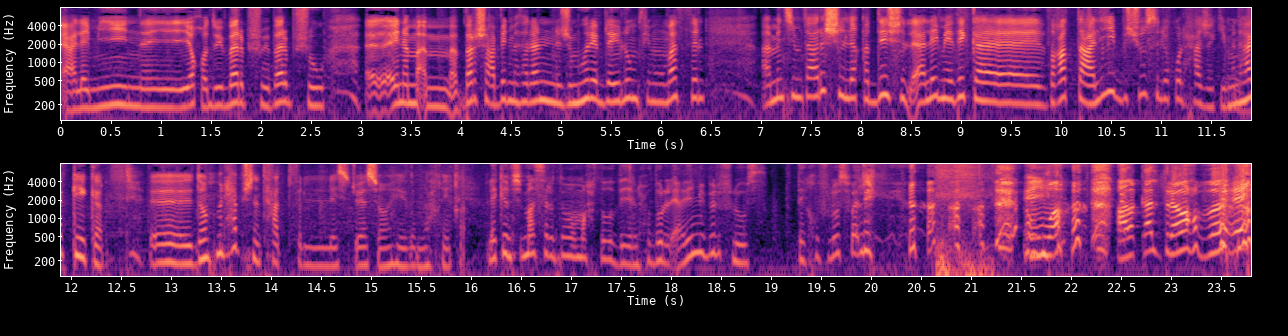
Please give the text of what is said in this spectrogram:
إعلاميين يقعدوا يبربشوا يبربشوا. أنا برشا عباد مثلا الجمهور يبدأ يلوم في ممثل اما أنت ما تعرفش اللي قديش الاعلامي هذاك ضغطت عليه باش يوصل يقول حاجة كي من هكاك. آه، دونك ما نحبش نتحط في ال situation هذو الحقيقة. لكن في مصر أنتم محظوظين الحضور الإعلامي بالفلوس. تاخذ فلوس ولا هما على الأقل تروح ب-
